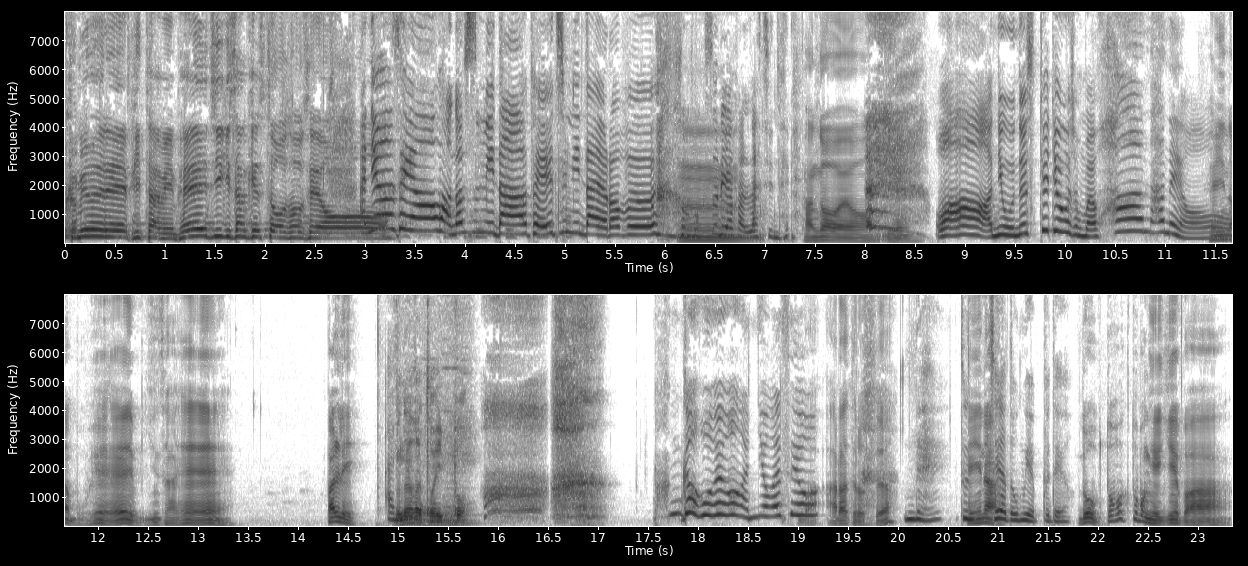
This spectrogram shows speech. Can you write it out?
금요일의 비타민 배지 기상캐스터 어서 오세요. 안녕하세요. 반갑습니다. 배혜지입니다, 여러분. 음. 목소리가 달라지네. 반가워요. 예. 와, 아니, 오늘 스튜디오가 정말 환하네요. 혜인아 뭐해? 인사해. 빨리. 누나가 더 이뻐. 반가워요. 안녕하세요. 알아들었어요? 네. 또 혜인아. 제가 너무 예쁘대요. 너 또박또박 얘기해봐.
